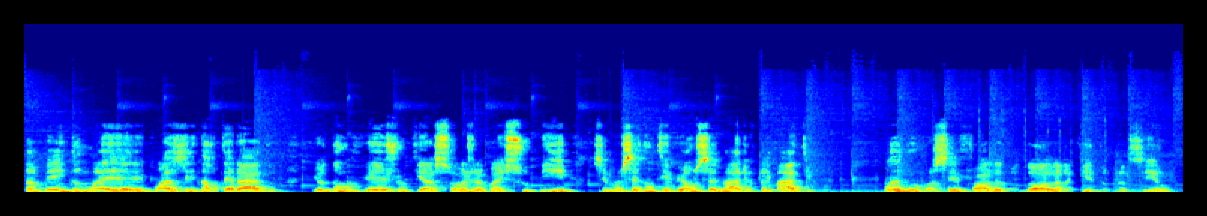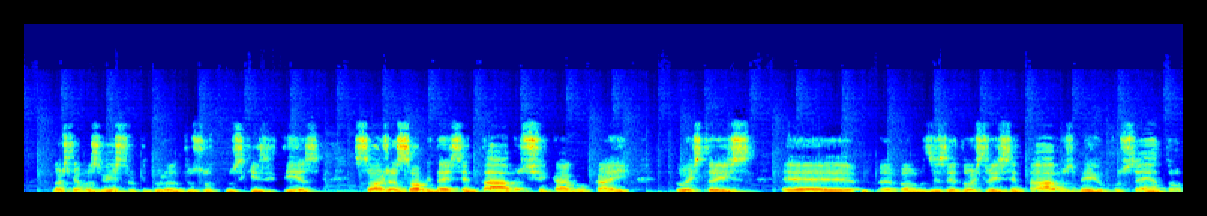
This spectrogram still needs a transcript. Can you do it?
também não é, é quase inalterado. Eu não vejo que a soja vai subir se você não tiver um cenário climático. Quando você fala do dólar aqui do Brasil, nós temos visto que durante os últimos 15 dias, soja sobe 10 centavos, Chicago cai 2, 3, é, vamos dizer, 2, 3 centavos, meio por cento,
